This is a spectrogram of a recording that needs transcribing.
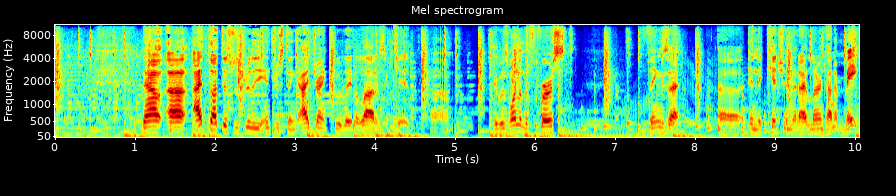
now, uh, I thought this was really interesting. I drank Kool Aid a lot as a kid. Um, it was one of the first things that uh, in the kitchen that I learned how to make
